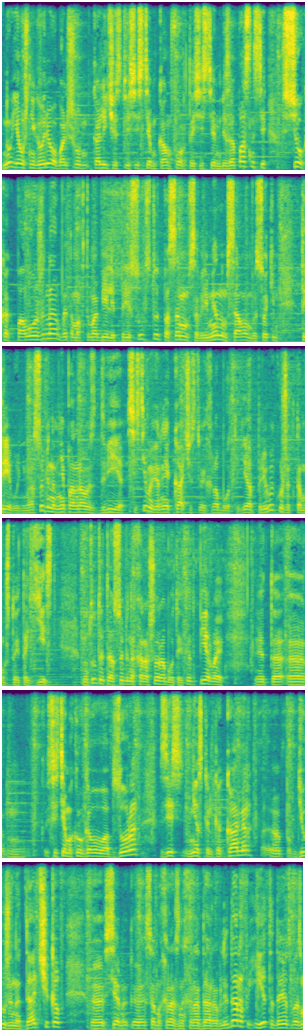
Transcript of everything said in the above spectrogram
Ну, я уж не говорю о большом количестве систем комфорта и систем безопасности. Все как положено в этом автомобиле присутствует по самым современным, самым высоким требованиям. Особенно мне понравилось две системы, вернее, качество их работы. Я привык уже к тому, что это есть, но тут это особенно хорошо работает. Это первое, это э, система кругового обзора. Здесь несколько камер, э, дюжина датчиков, э, всех, э, самых разных радаров, лидаров, и это дает возможность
